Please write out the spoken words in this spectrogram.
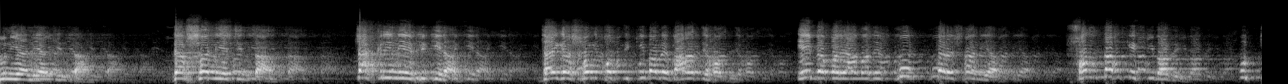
দুনিয়া নিয়ে চিন্তা, ব্যবসা নিয়ে চিন্তা, চাকরি নিয়ে ফিকির জায়গা সম্পত্তি কীভাবে বাড়াতে হবে? এই ব্যাপারে আমাদের খুব পরেশানি আছে। সন্তানকে কীভাবে উচ্চ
